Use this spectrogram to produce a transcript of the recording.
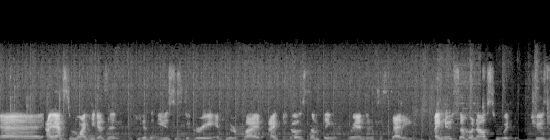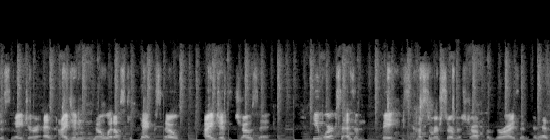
uh, I asked him why he doesn't he doesn't use his degree. And he replied, I chose something random to study. I knew someone else who would choose this major, and I didn't know what else to pick, so I just chose it. He works as a base customer service job for Verizon and has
